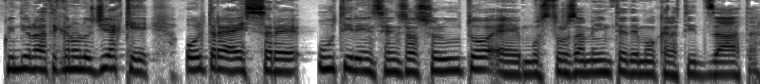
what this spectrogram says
Quindi una tecnologia che oltre a essere utile in senso assoluto è mostruosamente democratica democratizzata.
